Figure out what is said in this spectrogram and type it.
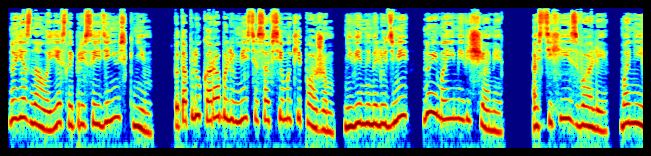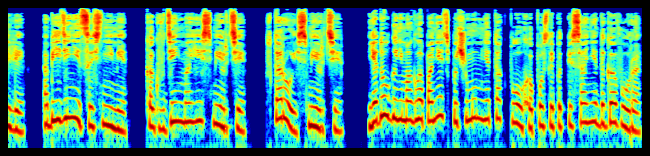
Но я знала, если присоединюсь к ним, потоплю корабль вместе со всем экипажем, невинными людьми, но и моими вещами. А стихии звали, манили, объединиться с ними, как в день моей смерти, второй смерти. Я долго не могла понять, почему мне так плохо после подписания договора.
